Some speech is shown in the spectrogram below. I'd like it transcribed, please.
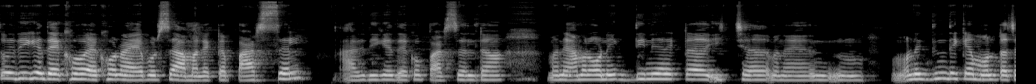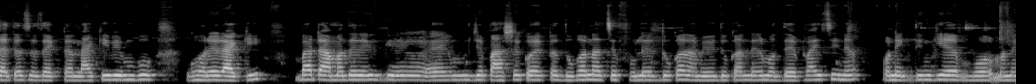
তো এদিকে দেখো, এখন আয়া পড়ছে আমার একটা পার্সেল আর এদিকে দেখো পার্সেলটা মানে আমার অনেক দিনের একটা ইচ্ছা মানে অনেক দিন থেকে মনটা চাইতেছে যে একটা লাকি বেম্বু ঘরে রাখি। বাট আমাদের যে- পাশে কয়েকটা দোকান আছে, ফুলের দোকান, আমি ওই দোকানের মধ্যে পাইছি না। অনেক দিন গিয়ে মানে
